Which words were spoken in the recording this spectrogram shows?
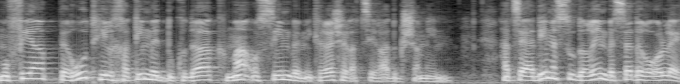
מופיע פירוט הלכתי מדוקדק מה עושים במקרה של עצירת גשמים. הצעדים מסודרים בסדר עולה,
